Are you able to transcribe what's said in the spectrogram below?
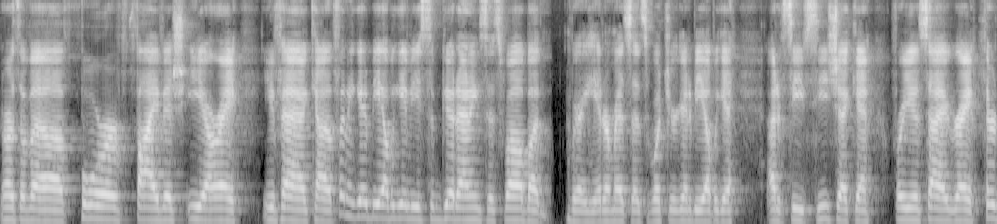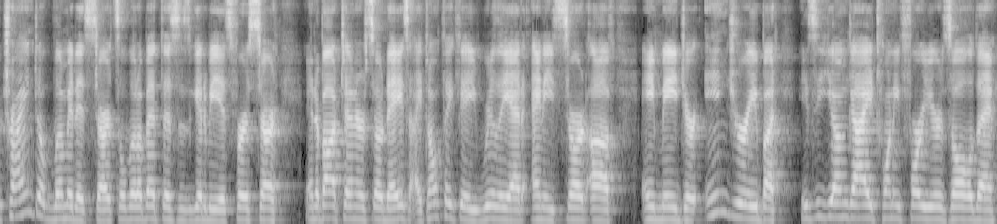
north of a 4-5-ish ERA. You've had Kyle Finnegan be able to give you some good innings as well, but very hit or miss as what you're going to be able to get out of Steve Cishek. And for Josiah Gray, they're trying to limit his starts a little bit. This is going to be his first start in about 10 or so days. I don't think they really had any sort of a major injury, but he's a young guy, 24 years old. And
